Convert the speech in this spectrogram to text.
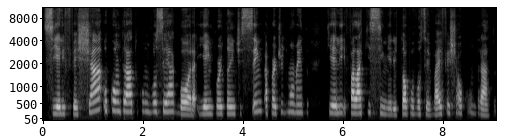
se ele fechar o contrato com você agora, e é importante sempre, a partir do momento que ele falar que sim, ele topa, você vai fechar o contrato.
